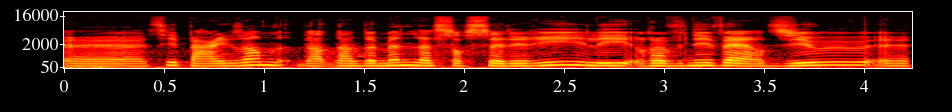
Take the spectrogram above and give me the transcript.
Euh, par exemple, dans, le domaine de la sorcellerie, les revenez vers Dieu, euh,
